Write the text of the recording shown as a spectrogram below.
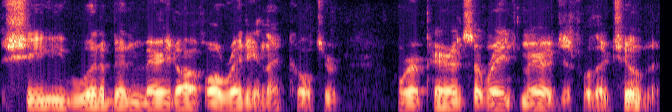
she would have been married off already in that culture where parents arranged marriages for their children.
